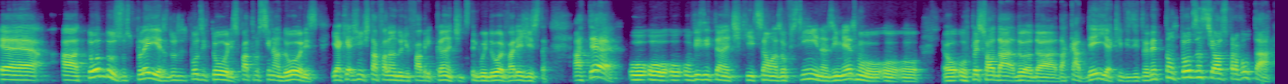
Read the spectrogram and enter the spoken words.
é, a todos os players, dos expositores, patrocinadores, e aqui a gente está falando de fabricante, distribuidor, varejista, até o, o, o, visitante, que são as oficinas, e mesmo o, o, o pessoal da, do, da, da cadeia que visita o evento, estão todos ansiosos para voltar.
